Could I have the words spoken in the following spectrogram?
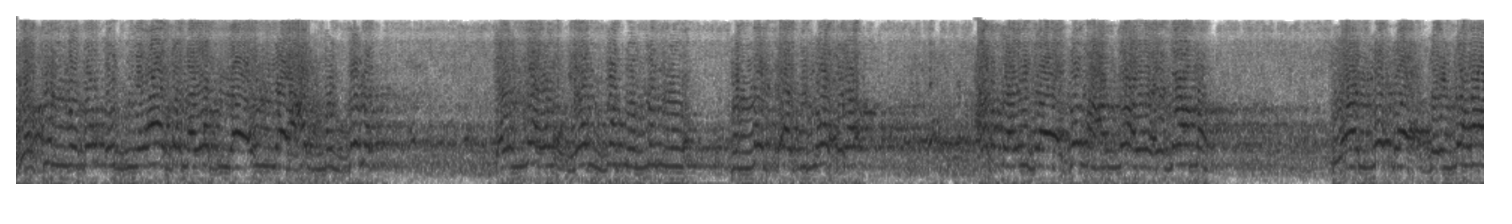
وكل ابن آدم يبلى إلا عجب الزمن. فإنه ينبت منه في النشأة الأخرى. حتى إذا جمع الله عظامه وألف بينها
